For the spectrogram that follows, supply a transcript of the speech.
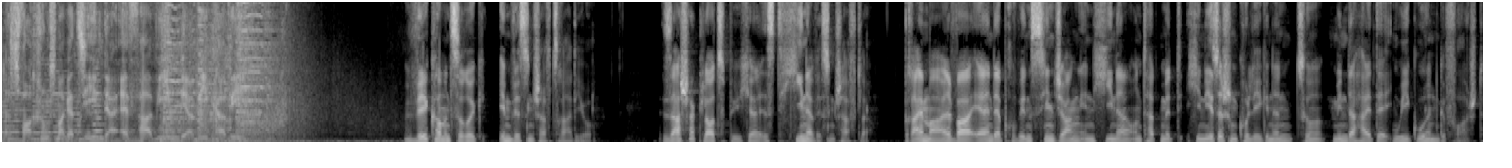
das Forschungsmagazin der FH Wien der WKW. Willkommen zurück im Wissenschaftsradio. Sascha Klotzbücher ist China-Wissenschaftler. Dreimal war er in der Provinz Xinjiang in China und hat mit chinesischen Kolleginnen zur Minderheit der Uiguren geforscht.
